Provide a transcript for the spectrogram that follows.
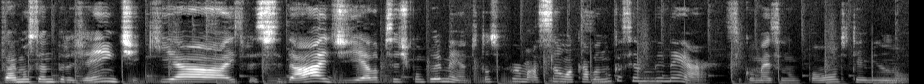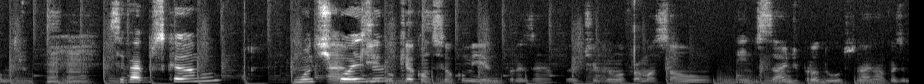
vai mostrando pra gente que a especificidade ela precisa de complemento. Então sua formação acaba nunca sendo linear. Você começa num ponto e termina no outro. Uhum. Você vai buscando um monte de é, coisa. O que, o que, aconteceu comigo, por exemplo. Eu tive uma formação em design de produtos, né? Uma coisa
